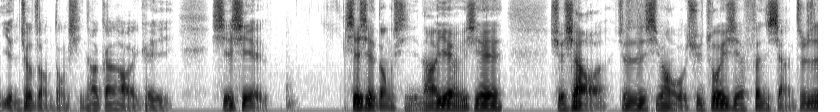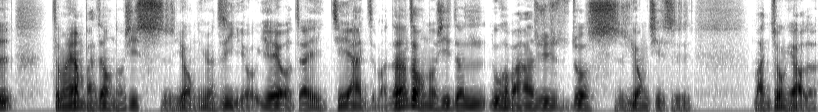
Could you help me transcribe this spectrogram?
研究这种东西，然后刚好也可以写写写写东西，然后也有一些。学校就是希望我去做一些分享，就是怎么样把这种东西实用，因为自己有也有在接案子嘛。但是这种东西的如何把它去做实用，其实蛮重要的。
